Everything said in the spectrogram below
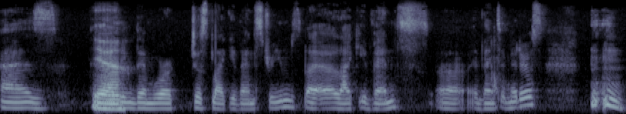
as yeah. having them work just like event streams, uh, like events, uh, event emitters. and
